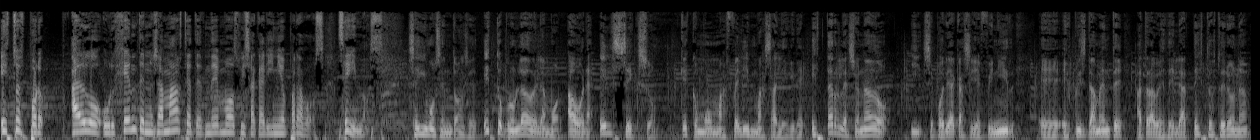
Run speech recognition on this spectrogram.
Esto es por algo urgente. Nos llamás, te atendemos. Villa Cariño para vos. Seguimos. Seguimos entonces. Esto por un lado del amor. Ahora, el sexo, que es como más feliz, más alegre, está relacionado y se podría casi definir eh, explícitamente a través de la testosterona,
